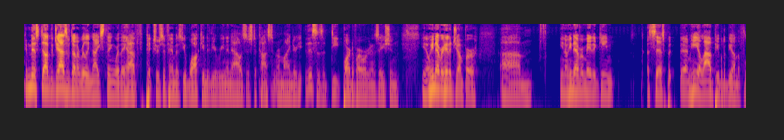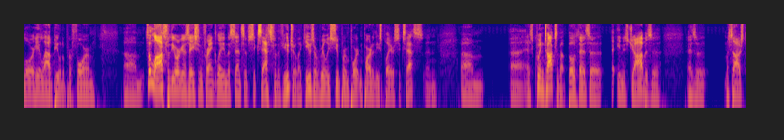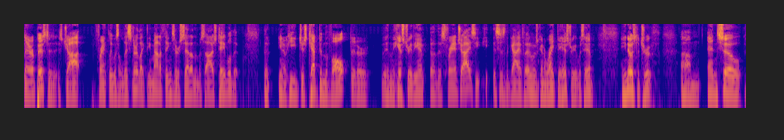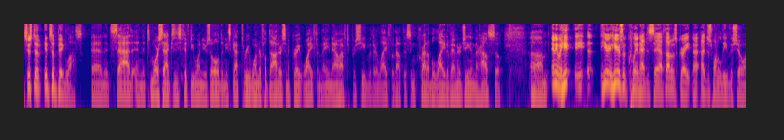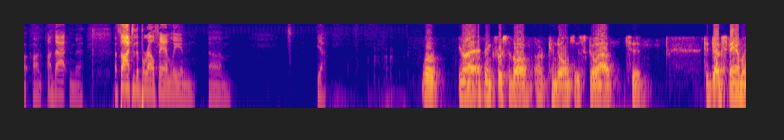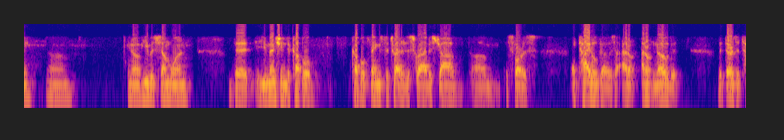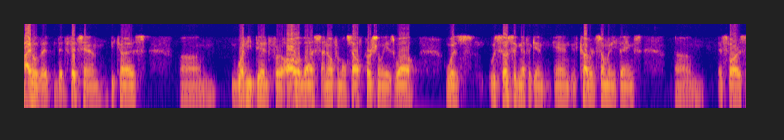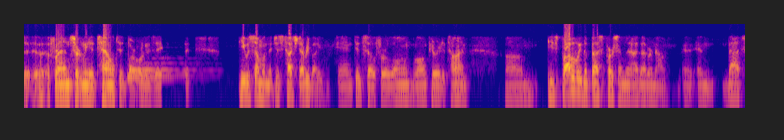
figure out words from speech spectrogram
can miss Doug. The Jazz have done a really nice thing where they have pictures of him as you walk into the arena now as just a constant reminder. He, this is a deep part of our organization. You know, he never hit a jumper. Um, you know, he never made a game assist, but um, he allowed people to be on the floor. He allowed people to perform. Um, it's a loss for the organization, frankly, in the sense of success for the future. Like he was a really super important part of these players' success, and um, uh, as Quinn talks about, both as a in his job as a as a massage therapist. His job, frankly, was a listener. Like the amount of things that are said on the massage table that that you know he just kept in the vault that are in the history of the this franchise. He, he, this is the guy. If anyone was going to write the history, it was him. He knows the truth, um, and so it's just a it's a big loss, and it's sad, and it's more sad because he's 51 years old, and he's got three wonderful daughters and a great wife, and they now have to proceed with their life without this incredible light of energy in their house. So, um, anyway, here, here here's what Quinn had to say. I thought it was great. I, I just want to leave the show on on, on that, and uh, a thought to the Burrell family, and um, yeah. Well, you know, I, I think first of all, our condolences go out to to Doug's family. Um, you know, he was someone that you mentioned a couple couple things to try to describe his job um, as far as a title goes. I don't I don't know that that there's a title that that fits him because um, what he did for all of us, I know for myself personally as well, was was so significant and it covered so many things. Um, as far as a, a, friend, certainly a talented our organization, but he was someone that just touched everybody and did so for a long, long period of time. Um, he's probably the best person that I've ever known, and, and that's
